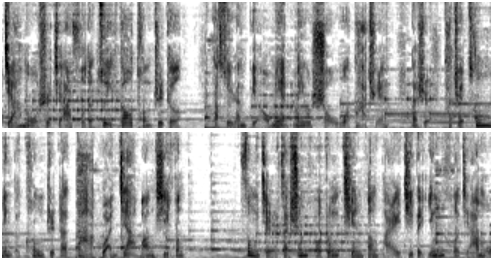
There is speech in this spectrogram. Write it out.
贾母是贾府的最高统治者。她虽然表面没有手握大权，但是她却聪明地控制着大管家王熙凤。凤姐儿在生活中千方百计地迎合贾母，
